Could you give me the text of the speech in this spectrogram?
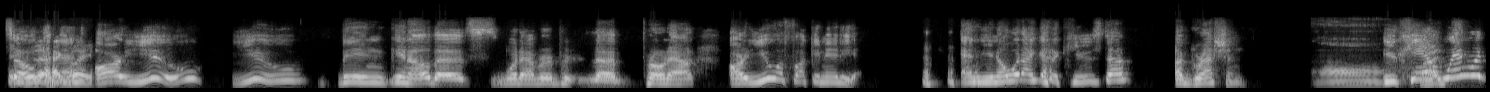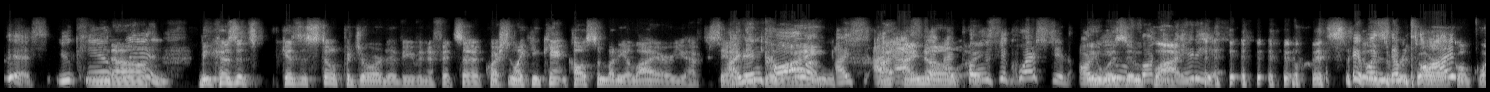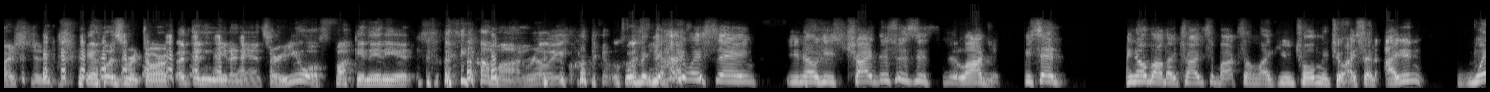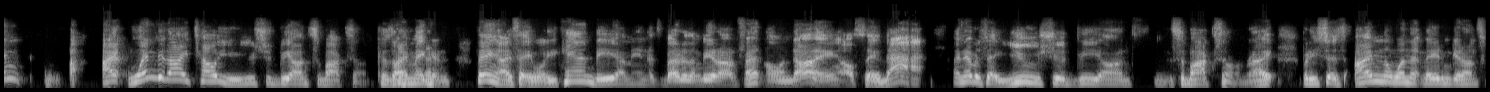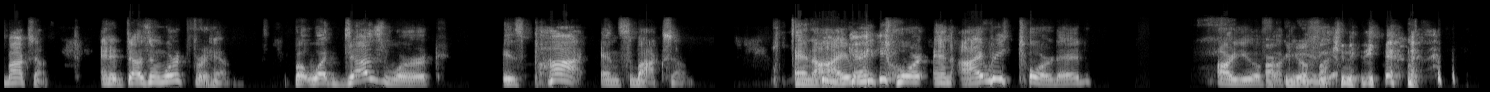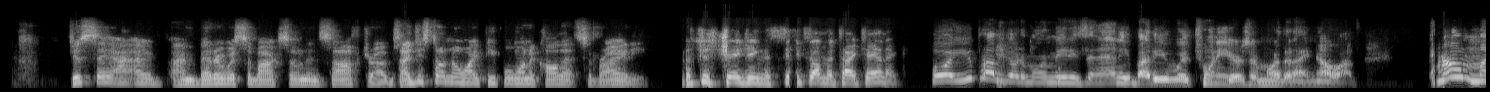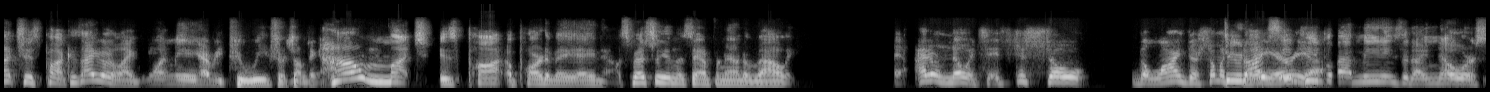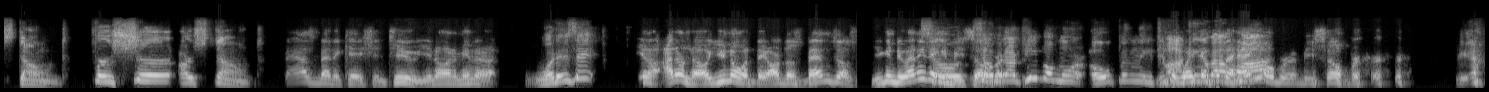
So and Exactly. then are you you being you know the whatever the pronoun? Are you a fucking idiot? and you know what I got accused of? Aggression. Oh. You can't Well, win with this. You can't No. win. because it's because it's still pejorative, even if it's a question. Like you can't call somebody a liar. You have to say, "I, I, didn't call lying." him. I, I, I- I know. I posed a question. Are it you was a implied. fucking idiot? it was, It it was was a rhetorical question. It was rhetorical. It didn't need an answer. Are you a fucking idiot? Come on, really? Well, the guy was saying, you know, he's tried. This is his logic. He said, you know, Bob, I tried Suboxone like you told me to. I said, I didn't. When I when did I tell you you should be on Suboxone? Because I make a thing. I say, well, you can be. I mean, it's better than being on fentanyl and dying. I'll say that. I never say you should be on Suboxone, right? But he says, I'm the one that made him get on Suboxone. And it doesn't work for him. But what does work is pot and Suboxone. And I Okay. retort and I retorted, Are you a fucking Are you a idiot? fucking idiot? just say I, I I'm better with Suboxone and soft drugs. I just don't know why people want to call that sobriety. That's just changing the seats on the Titanic. Boy, you probably go to more meetings than anybody with 20 years or more that I know of. How much is pot? Because I go to like one meeting every two weeks or something. How much is pot a part of AA now, especially in the San Fernando Valley? I don't know. It's it's just so the line. There's so much Dude, I see area. people at meetings that I know are stoned. For sure are stoned. Spaz medication too. You know what I mean? They're like, What is it? you know, I don't know. You know what they are? Those benzos. You can do anything and So, be so, but are people more openly you talking wake up about with a pot? hangover and be sober. Yeah.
